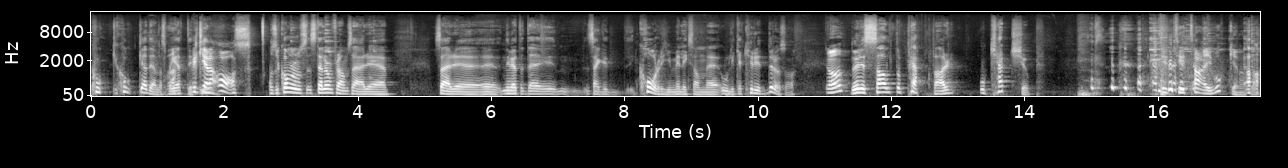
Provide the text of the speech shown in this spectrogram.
Kok, kokad jävla spaghetti. Vilka jävla as. Och så kommer de, ställer de fram så här, eh, så här eh, ni vet att det är så här, korg med liksom eh, olika kryddor och så. Ja. Då är det salt och peppar och ketchup. Till, till thaiwoken alltså.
